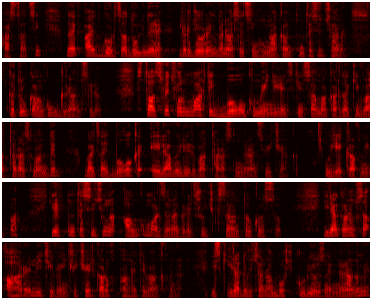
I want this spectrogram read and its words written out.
փաստացի, նաև այդ գործադուլները լրջորեն վնասեցին հունական տնտեսությանը, կտրուկ անկում գրանցելով։ Ստացվեց, որ մարդիկ բողոքում էին իրենց կենսամակարդակի վատթարացման դեմ, բայց այդ բողոքը ել ավելի էր վատթարացնում նրանց վիճակը։ Ու եկավ մի պահ, երբ տնտեսությունը անկում արձանագրեց շուրջ 20%-ով։ Իրականում սա ահռելի թիվ է, ինչը չէր կարող անհետևանք մնալ։ Իսկ իրադրության ամբողջ կուրիոզն նրանում է,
